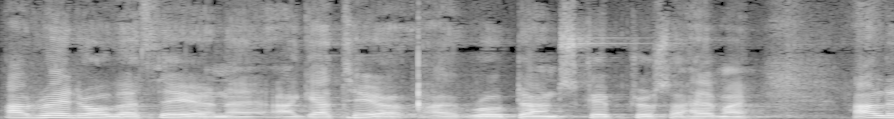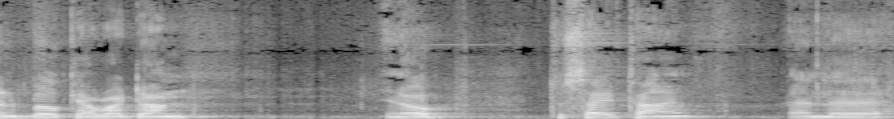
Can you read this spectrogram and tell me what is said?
I read all that there, and I, I got here. I wrote down scriptures. I have my our little book. I write down, you know, to save time and uh,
